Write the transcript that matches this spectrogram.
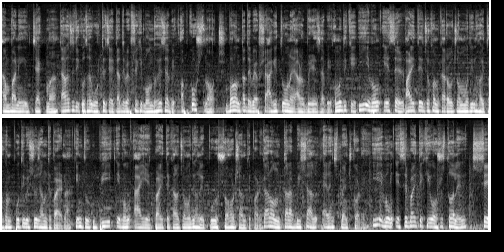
Ambani, Jack Ma, তারা যদি কোথাও ঘুরতে যায়, তাদের ব্যবসা কি বন্ধ হয়ে যাবে? অফকোর্স নট বরং তাদের ব্যবসা আগের তুলনায় আরও বেড়ে যাবে। অন্যদিকে, ই এবং এস এর বাড়িতে যখন কারও জন্মদিন হয়, তখন প্রতিবেশীও জানতে পারে না। কিন্তু বি এবং আই এর বাড়িতে কারও জন্মদিন হলে পুরো শহর জানতে পারে। কারণ তারা বিশাল অ্যারেঞ্জমেন্ট করে। ই এবং এস এর বাড়িতে কেউ অসুস্থ হলে সে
